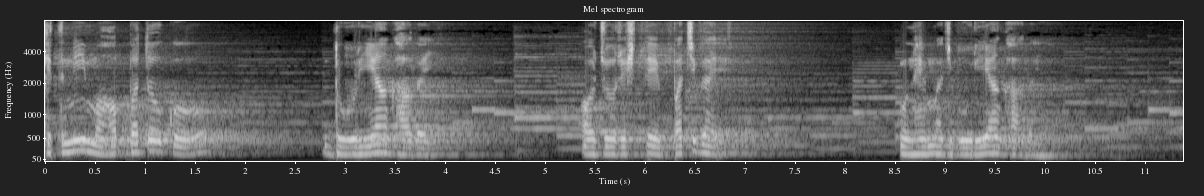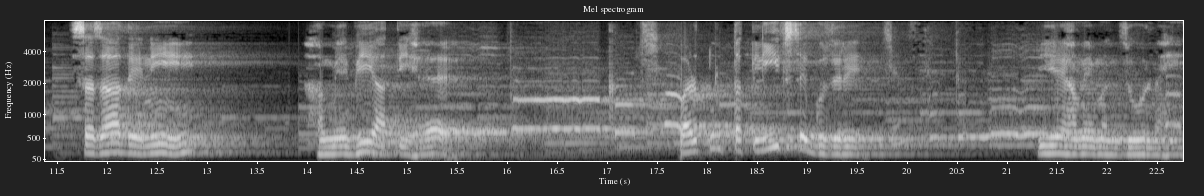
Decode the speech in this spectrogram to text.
कितनी मोहब्बतों को दूरियाँ खा गई और जो रिश्ते बच गए, उन्हें मजबूरियाँ खा गई। सज़ा देनी हमें भी आती है। पर तू तकलीफ़ से गुजरे। ये हमें मंजूर नहीं।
